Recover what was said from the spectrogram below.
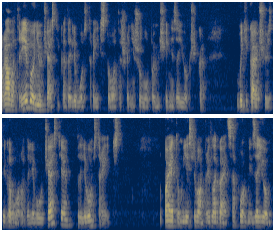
право требования участника долевого строительства в отношении жилого помещения заемщика, вытекающего из договора долевого участия в долевом строительстве. Поэтому, если вам предлагается оформить заем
